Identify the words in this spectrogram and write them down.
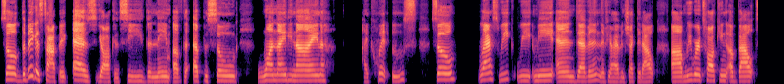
So the biggest topic, as y'all can see, the name of the episode 199, I quit Uce. So last week we me and devin if you haven't checked it out um, we were talking about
